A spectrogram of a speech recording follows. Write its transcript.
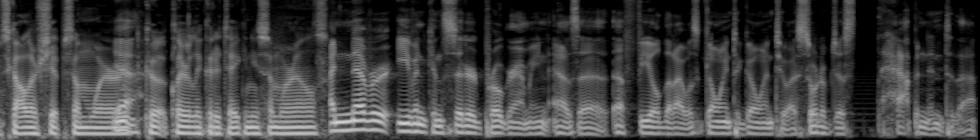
scholarship somewhere, yeah. it could, clearly could have taken you somewhere else. I never even considered programming as a, a field that I was going to go into. I sort of just happened into that.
